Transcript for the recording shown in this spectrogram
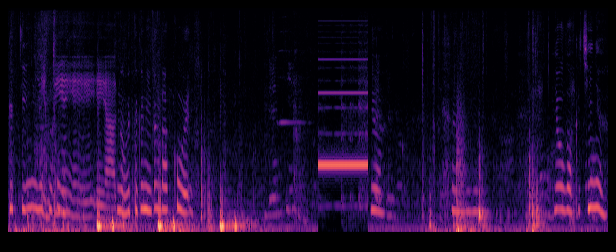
Kecilnya ya Tuhan. Indeed. Tengok betul ke ni? Kan takut. Ya. Ya Allah, kecilnya.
